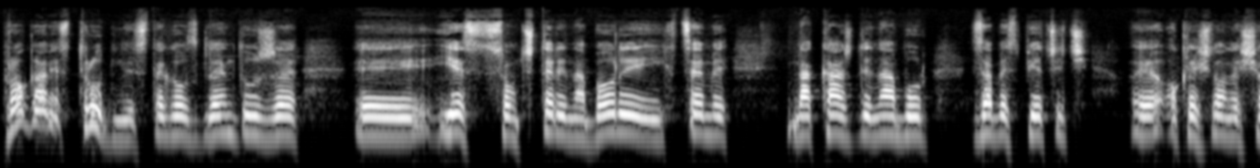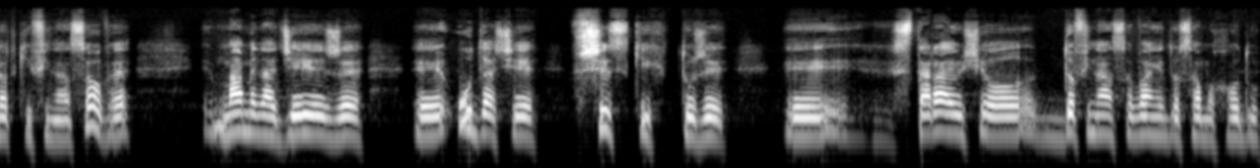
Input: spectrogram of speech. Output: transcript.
program jest trudny z tego względu, że y, jest, są cztery nabory i chcemy na każdy nabór zabezpieczyć określone środki finansowe. Mamy nadzieję, że uda się wszystkich, którzy starają się o dofinansowanie do samochodu,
